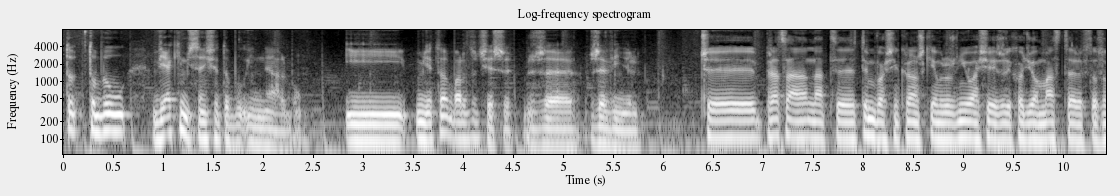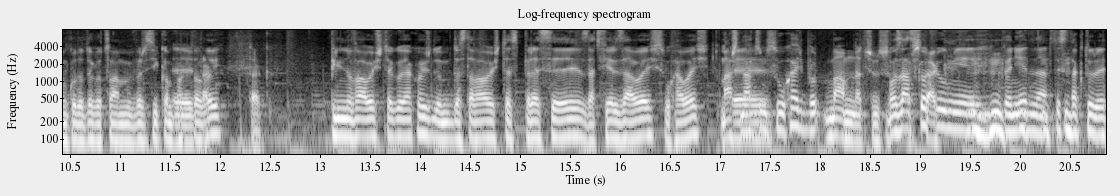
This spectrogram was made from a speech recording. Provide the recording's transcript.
To, to był, w jakimś sensie to był inny album. I mnie to bardzo cieszy, że, że winyl. Czy praca nad y, tym właśnie krążkiem różniła się, jeżeli chodzi o master w stosunku do tego, co mamy w wersji E, kompaktowej? tak, tak. Pilnowałeś tego jakoś? Dostawałeś te spresy, zatwierdzałeś, słuchałeś? Masz na E, czym słuchać? Bo, Mam na czym bo słuchać, zaskoczył tak. mnie to nie jeden artysta, który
